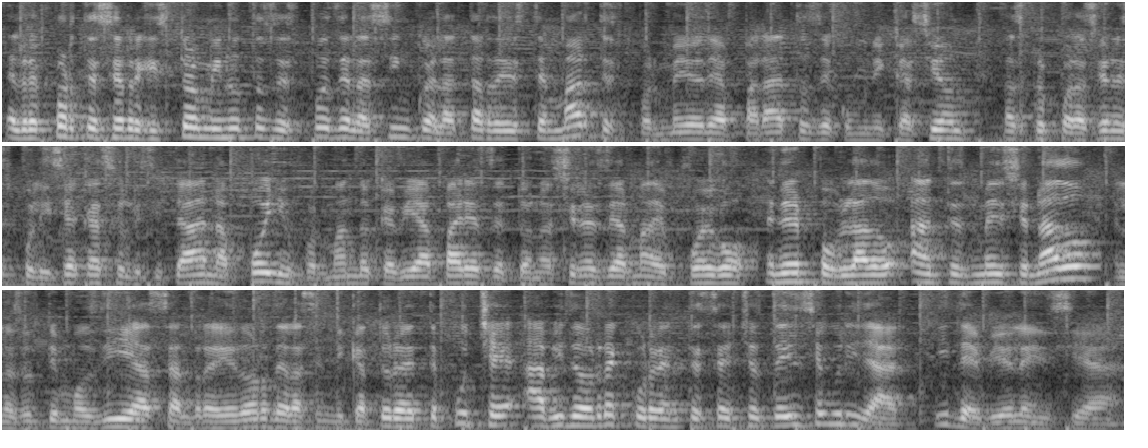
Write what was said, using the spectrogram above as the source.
El reporte se registró minutos después de las 5 de la tarde de este martes por medio de aparatos de comunicación. Las corporaciones policíacas solicitaban apoyo informando que había varias detonaciones de arma de fuego en el poblado antes mencionado. En los últimos días, alrededor de la sindicatura de Tepuche ha habido recurrentes hechos de inseguridad y de violencia.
